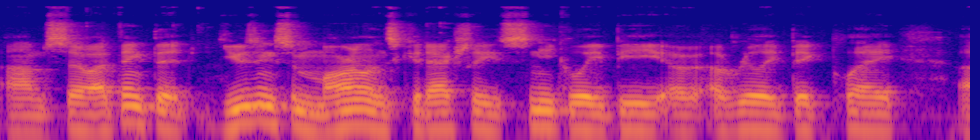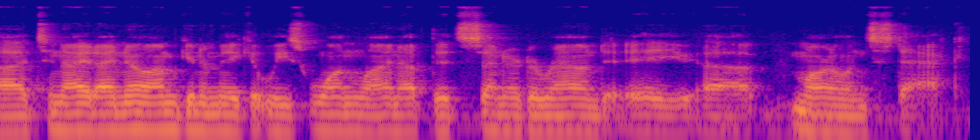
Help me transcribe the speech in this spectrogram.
Um, so I think that using some Marlins could actually sneakily be a, a really big play uh, tonight. I know I'm going to make at least one lineup that's centered around a uh, Marlins stack.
